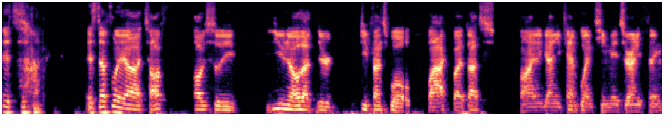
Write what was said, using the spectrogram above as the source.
it's it's definitely uh tough. Obviously, you know that your defense will lack, but that's fine. Again, you can't blame teammates or anything.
